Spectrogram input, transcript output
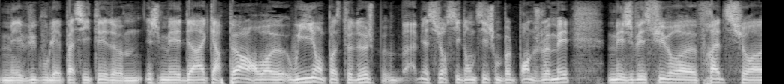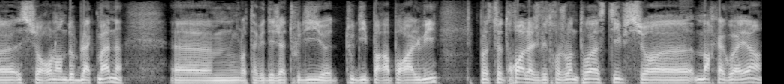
mais vu que vous l'avez pas cité, de, je mets Derek Harper. Alors euh, oui, en poste 2, je peux, bah, bien sûr, si Doncic on peut le prendre, je le mets, mais je vais suivre euh, Fred sur euh, sur Rolando Blackman. Euh, bon, t'avais déjà tout dit, euh, tout dit par rapport à lui. Poste 3, là, je vais te rejoindre toi, Steve, sur euh, Marc Aguirre.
